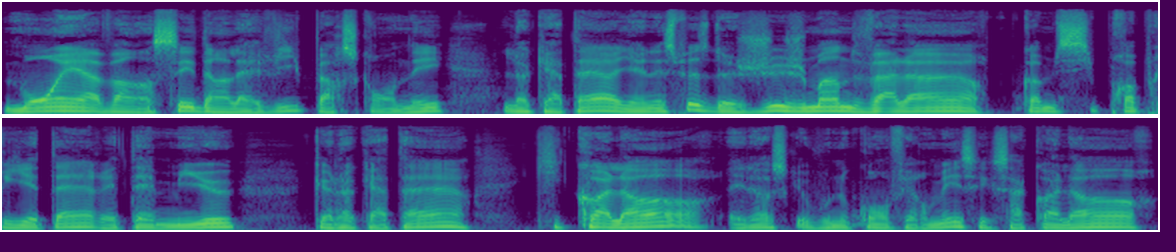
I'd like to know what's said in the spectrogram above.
moins avancé dans la vie parce qu'on est locataire. Il y a une espèce de jugement de valeur, comme si propriétaire était mieux que locataire, qui colore, et là, ce que vous nous confirmez, c'est que ça colore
